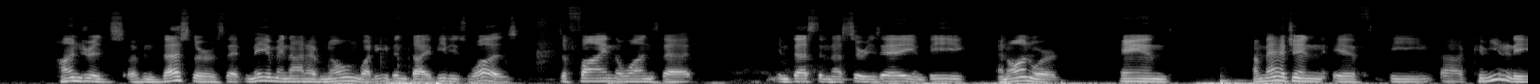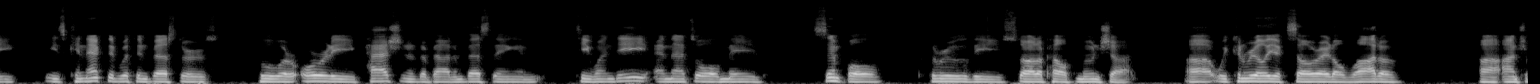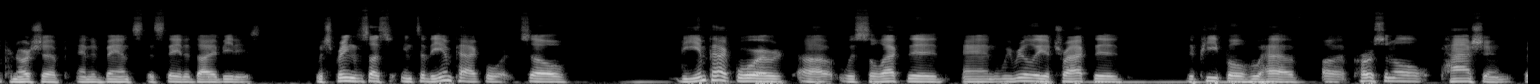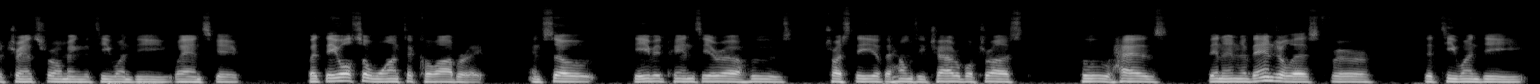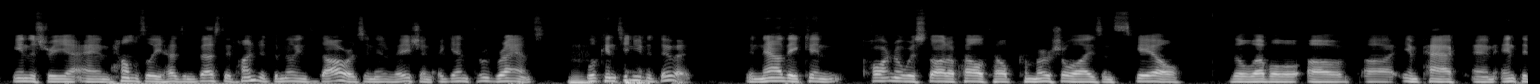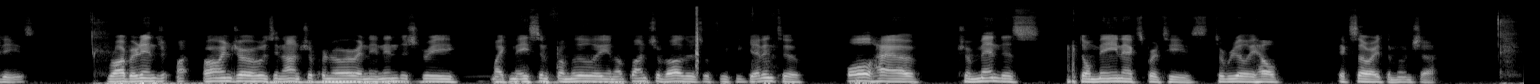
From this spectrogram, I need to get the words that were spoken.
hundreds of investors that may or may not have known what even diabetes was to find the ones that invested in us Series A and B and onward. And imagine if the uh, community is connected with investors who are already passionate about investing in T1D, and that's all made simple through the Startup Health Moonshot. Uh, we can really accelerate a lot of uh, entrepreneurship and advance the state of diabetes, which brings us into the impact board. So the impact board uh, was selected, and we really attracted the people who have a personal passion for transforming the T1D landscape, but they also want to collaborate. And so David Panzirer, who's trustee of the Helmsley Charitable Trust, who has been an evangelist for the T1D industry, and Helmsley has invested hundreds of millions of dollars in innovation, again through grants mm. will continue to do it. And now they can partner with Startup Health to help commercialize and scale the level of uh, impact and entities. Robert Oringer, who's an entrepreneur and in industry, Mike Mason from Lilly, and a bunch of others, which we could get into, all have tremendous domain expertise to really help accelerate the moonshot.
